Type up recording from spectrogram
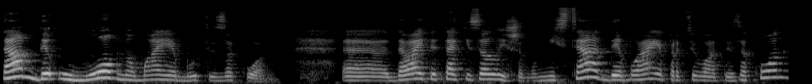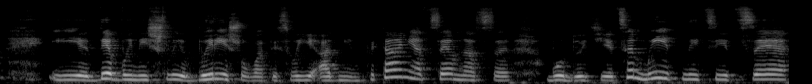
там, де умовно має бути закон. Е, Давайте так і залишимо місця, де має працювати закон, і де ви не йшли вирішувати свої адмінпитання. Це в нас е, будуть це митниці, це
